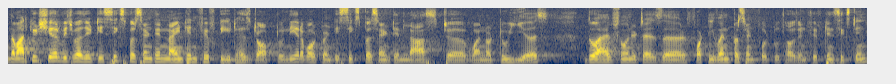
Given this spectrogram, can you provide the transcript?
The market share, which was 86% in 1950, it has dropped to near about 26% in last uh, one or two years though I have shown it as 41% uh, for 2015-16.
